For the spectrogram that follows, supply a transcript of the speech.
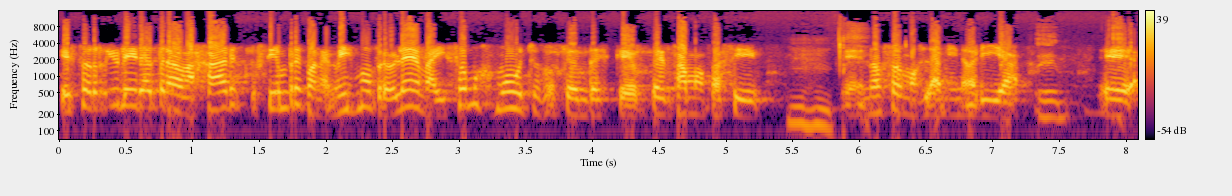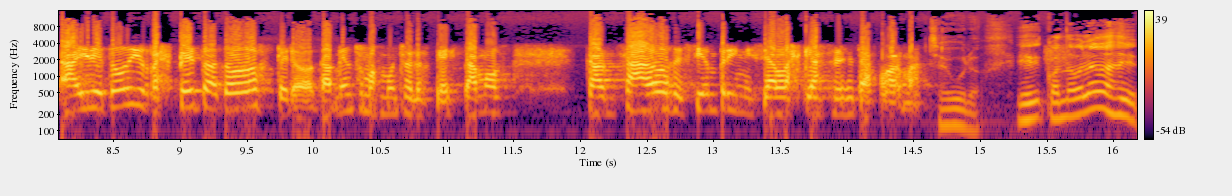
es horrible ir a trabajar siempre con el mismo problema. Y somos muchos docentes que pensamos así. Eh, no somos la minoría. Eh, eh, hay de todo y respeto a todos, pero también somos muchos los que estamos cansados de siempre iniciar las clases de esta forma. Seguro. Eh, cuando hablabas de,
